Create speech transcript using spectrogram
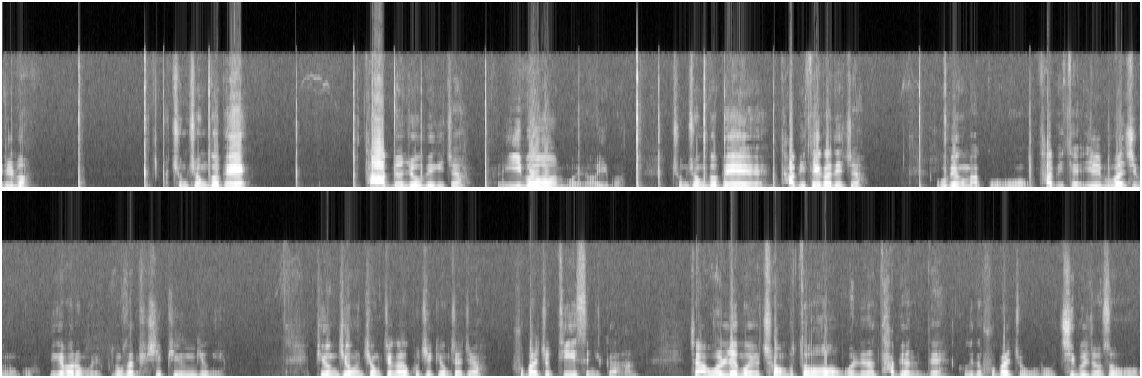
1번 충청도 100 답 면적 500이죠? 2번 뭐예요? 2번 충청도 100 답이 대가 되죠? 500원 맞고 답이 대 일부만 집어넣고 이게 바로 뭐예요? 부동산 표시 변경이에요. 변경은 경자가 고칠 경자죠? 후발적 뒤에 있으니까 자 원래 뭐예요? 처음부터 원래는 답이었는데 거기다 후발적으로 집을 줘서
